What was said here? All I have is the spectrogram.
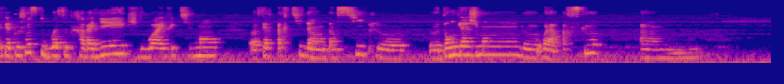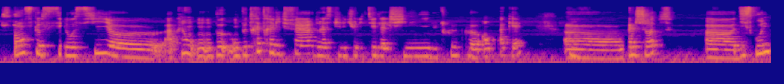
c'est quelque chose qui doit se travailler, qui doit effectivement euh, faire partie d'un cycle euh, d'engagement, de, voilà, parce que euh, je pense que c'est aussi. après, on, peut, on peut très très vite faire de la spiritualité, de l'alchimie, du truc en paquet, mm. one shot, discount.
